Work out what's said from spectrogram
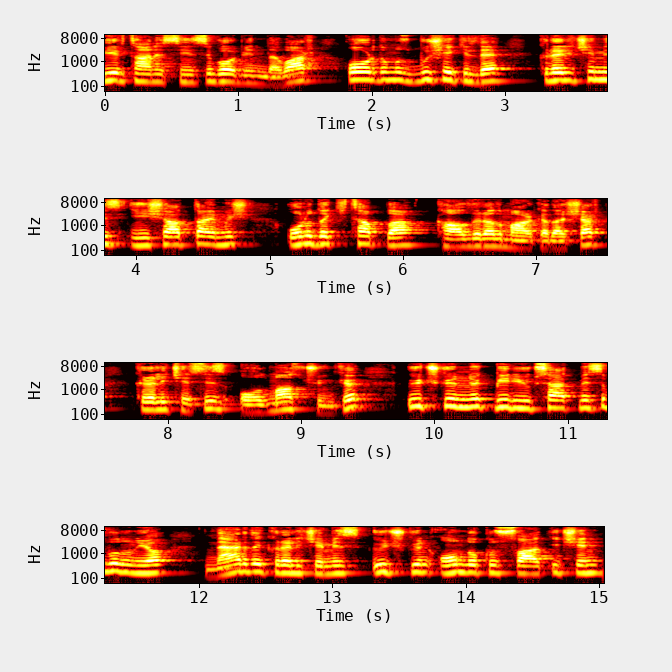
bir tane sinsi goblin de var. Ordumuz bu şekilde. Kraliçemiz inşaattaymış. Onu da kitapla kaldıralım arkadaşlar. Kraliçesiz olmaz çünkü. 3 günlük bir yükseltmesi bulunuyor. Nerede kraliçemiz 3 gün 19 saat için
